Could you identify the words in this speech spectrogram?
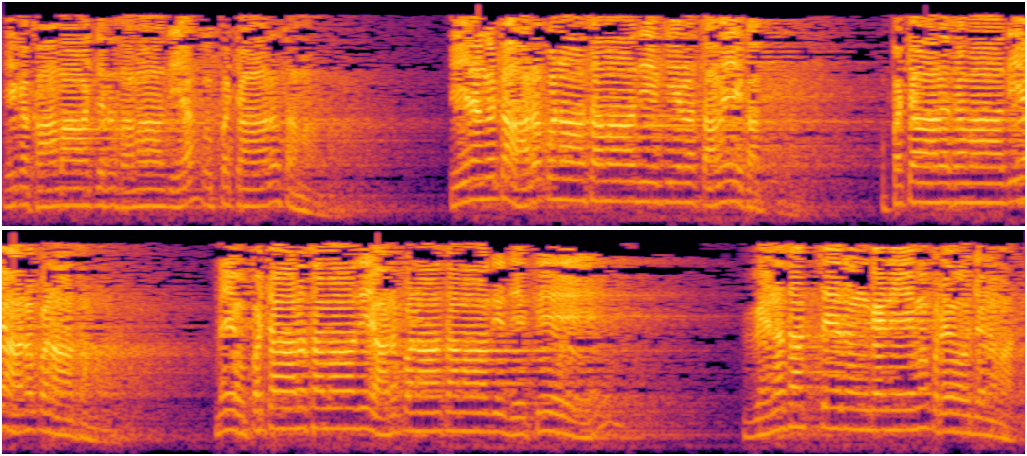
ඒක කාමාවචර සමාධියක් උපචාර සමාධිය. ඊළඟට අර්පණා සමාධිය කියලා තව එකක් උපචාර සමාධිය අර්පණා සමාධිය. මේ උපචාර සමාධිය අර්පණා සමාධිය දෙකේ වෙනසක් තේරුම් ගැනීම ප්‍රයෝජනවත්.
